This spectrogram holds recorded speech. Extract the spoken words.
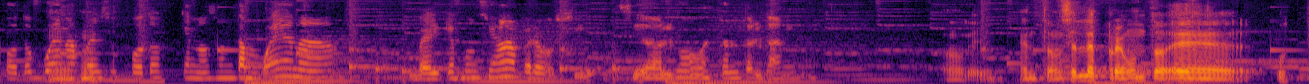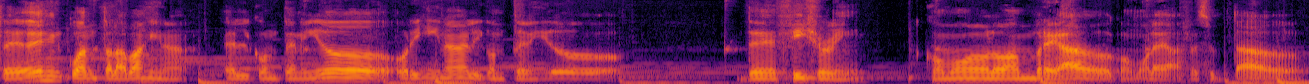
fotos buenas versus fotos que no son tan buenas, ver que funciona, pero sí, ha sido algo bastante orgánico. Ok, entonces les pregunto, eh, ustedes en cuanto a la página, el contenido original y contenido de featuring, ¿Cómo lo han bregado? ¿Cómo le ha resultado?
